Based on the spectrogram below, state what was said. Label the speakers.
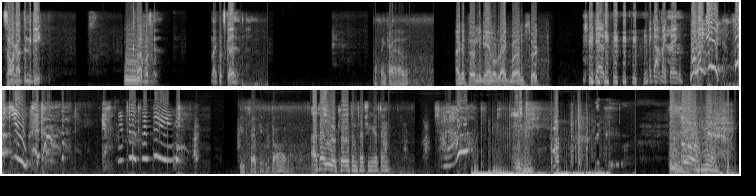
Speaker 1: Someone got the negate.
Speaker 2: Mm.
Speaker 1: Like what's good? Like what's good?
Speaker 3: I think I have it.
Speaker 2: I could throw in the game of black bar, I'm cert.
Speaker 4: He did. I got my thing. No, I did! Fuck you! you took my thing!
Speaker 3: You fucking dog.
Speaker 5: I thought you were okay with him touching your thing.
Speaker 4: Shut up!
Speaker 2: Oh, man.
